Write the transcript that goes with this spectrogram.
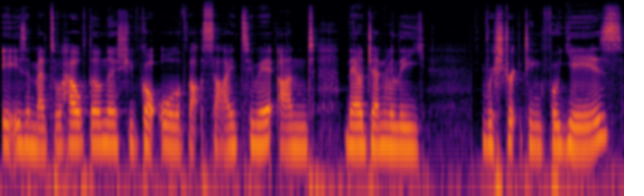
it is a mental health illness. You've got all of that side to it, and they are generally restricting for years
